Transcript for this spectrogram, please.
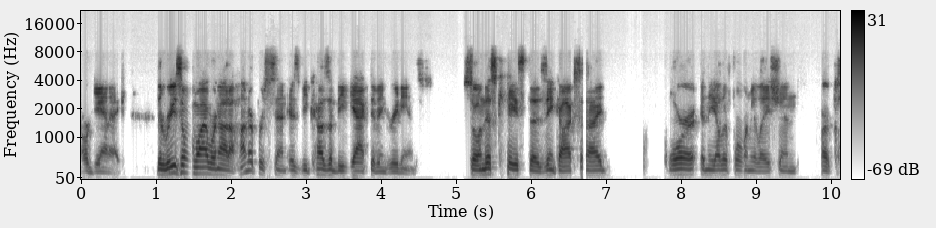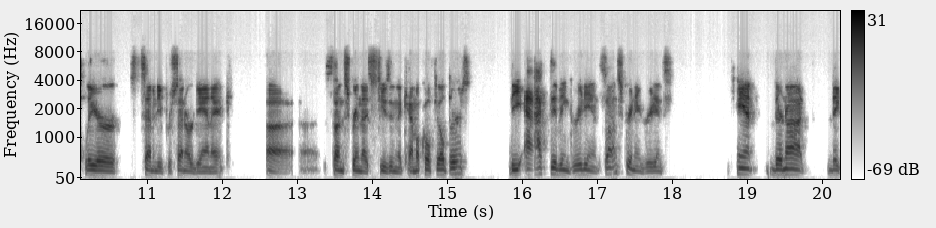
organic. The reason why we're not 100% is because of the active ingredients. So in this case, the zinc oxide, or in the other formulation, are clear 70% organic uh, sunscreen that's using the chemical filters, the active ingredient sunscreen ingredients can't they're not they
